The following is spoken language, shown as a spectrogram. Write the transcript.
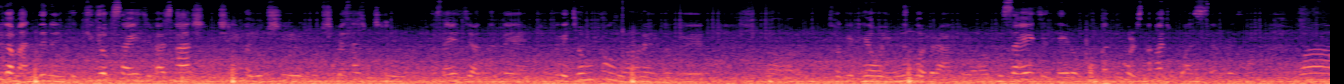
우리가 만드는 그 규격 사이즈가 47인가 60, 60에 47인 사이즈였는데 그게 정통용의 그게 어, 저기 되어 있는 거더라고요. 그 사이즈대로 똑같은 걸 사가지고 왔어요. 그래서 와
